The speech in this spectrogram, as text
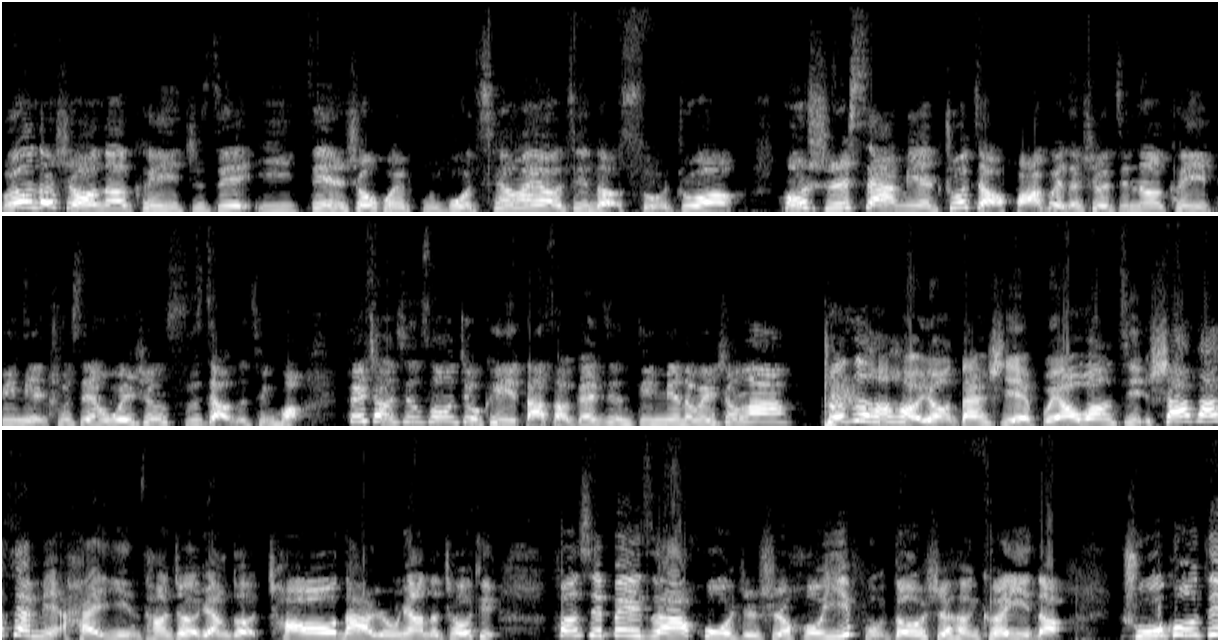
不用的时候呢，可以直接一键收回，不过千万要记得锁住哦。同时，下面桌角滑轨的设计呢，可以避免出现卫生死角的情况，非常轻松就可以打扫干净地面的卫生啦。桌子很好用，但是也不要忘记，沙发下面还隐藏着两个超大容量的抽屉，放些被子啊，或者是厚衣服都是很可以的。储物空间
